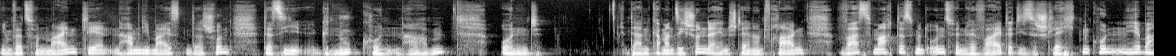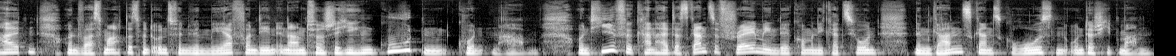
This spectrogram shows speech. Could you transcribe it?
jedenfalls von meinen Klienten haben die meisten das schon, dass sie genug Kunden haben und dann kann man sich schon dahin stellen und fragen, was macht es mit uns, wenn wir weiter diese schlechten Kunden hier behalten und was macht es mit uns, wenn wir mehr von den in Anführungsstrichen guten Kunden haben. Und hierfür kann halt das ganze Framing der Kommunikation einen ganz, ganz großen Unterschied machen,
